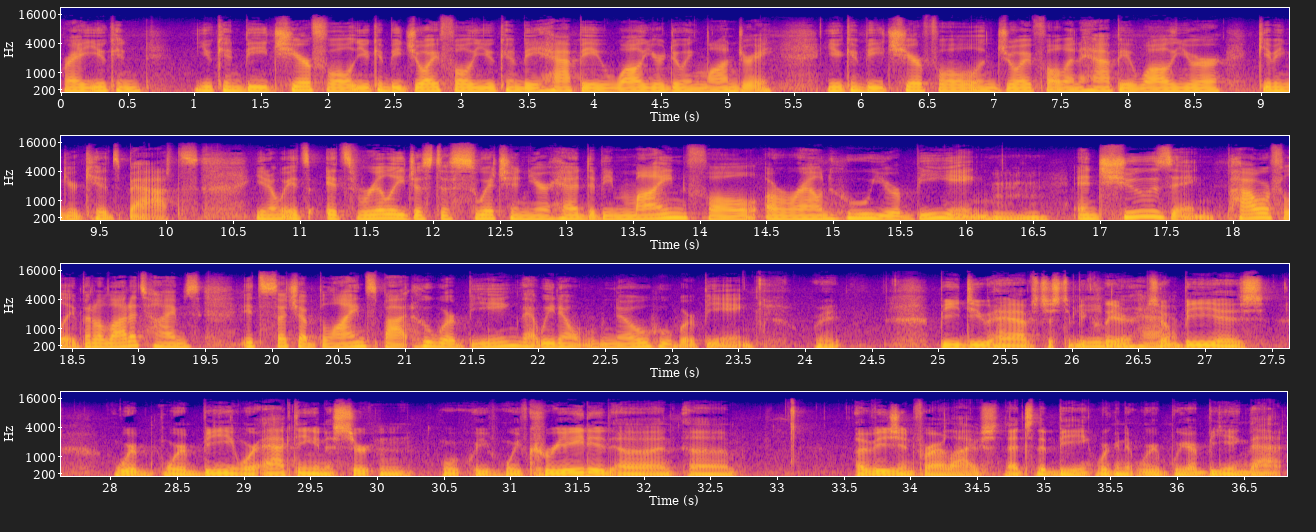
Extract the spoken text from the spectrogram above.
right? You can you can be cheerful you can be joyful you can be happy while you're doing laundry. You can be cheerful and joyful and happy while you're giving your kids baths. You know it's it's really just a switch in your head to be mindful around who you're being mm-hmm. and choosing powerfully. But a lot of times it's such a blind spot who we're being that we don't know who we're being. Right. Be do haves, just to be Be, clear. So be is we're we're being we're acting in a certain we've we've created a, a, a vision for our lives. That's the be. We're gonna we're, we are being that.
